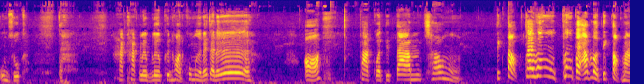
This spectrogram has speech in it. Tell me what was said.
กุ้งซุกจ้ะหักหักเลิบเลิบขึ้นหอดคู่มือได้จ้ะเด้อ อ๋อ ฝากกดติดตามช่อง TikTok ใช่เพิ่งเพิ่งไปอัพโหลด TikTok มา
